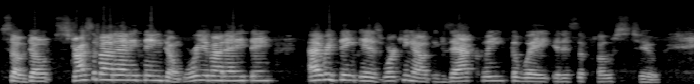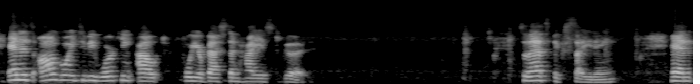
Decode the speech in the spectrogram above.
So don't stress about anything. Don't worry about anything. Everything is working out exactly the way it is supposed to. And it's all going to be working out for your best and highest good. So that's exciting. And,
